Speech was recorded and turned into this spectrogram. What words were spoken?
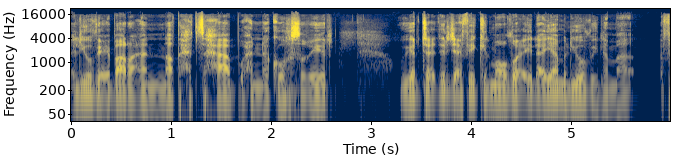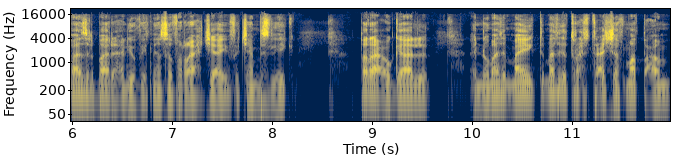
اليوفي عبارة عن ناطحة سحاب وحنا كوخ صغير. ويرجع يرجع فيك الموضوع إلى أيام اليوفي لما فاز البايرن على اليوفي 2-0 رايح جاي في ال Champions League طلع وقال إنه ما ما ما تقدر تروح تتعشى في مطعم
